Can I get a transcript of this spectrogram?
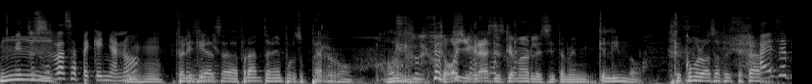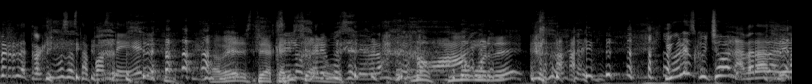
Entonces es raza pequeña, ¿no? Felicidades Pequeña. a Fran también por su perro. Oye, gracias, qué amable, sí, también. qué lindo. ¿Qué, ¿Cómo lo vas a festejar? A ese perro le trajimos hasta pastel. A ver, este, Si lo acarícialo. queremos celebrar. ¿No, ¿No Ay, muerde? Yo le escucho ladrar a veces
